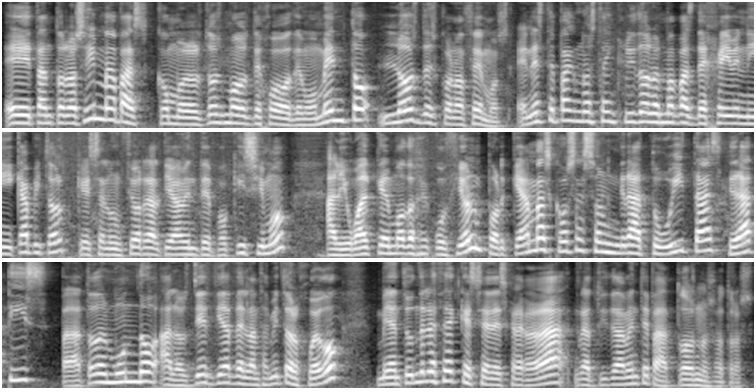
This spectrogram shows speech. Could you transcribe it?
Eh, tanto los 6 mapas como los dos modos de juego de momento los desconocemos. En este pack no está incluido los mapas de Haven y Capitol, que se anunció relativamente poquísimo, al igual que el modo ejecución, porque ambas cosas son gratuitas, gratis, para todo el mundo a los 10 días del lanzamiento del juego, mediante un DLC que se descargará gratuitamente para todos nosotros.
